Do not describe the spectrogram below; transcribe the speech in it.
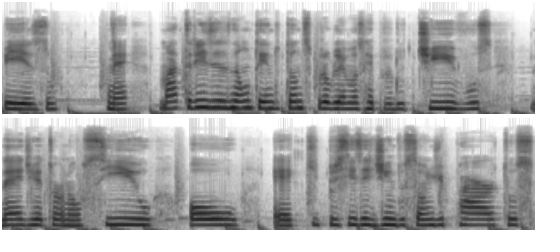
peso, né? Matrizes não tendo tantos problemas reprodutivos, né, de retorno ao cio ou é, que precise de indução de partos.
